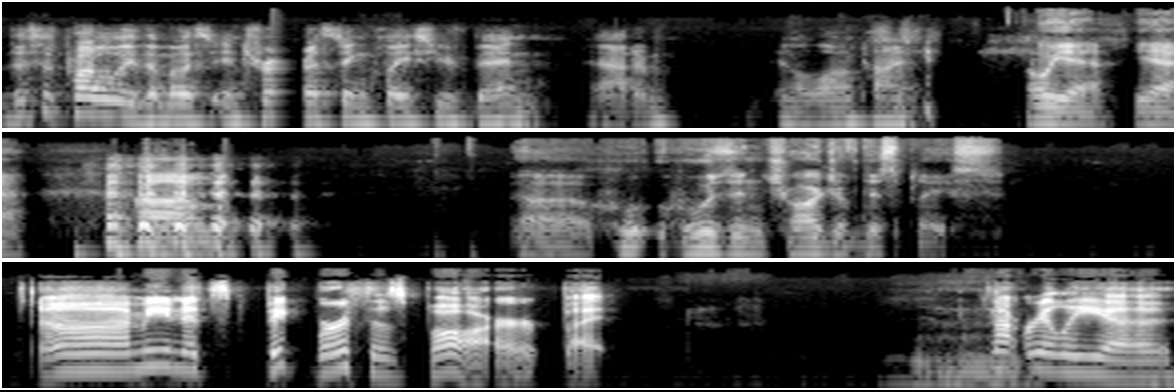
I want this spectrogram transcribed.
this is probably the most interesting place you've been, Adam, in a long time. Oh yeah, yeah. Um, Uh, who who's in charge of this place? Uh, I mean, it's Big Bertha's bar, but not Hmm, really a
